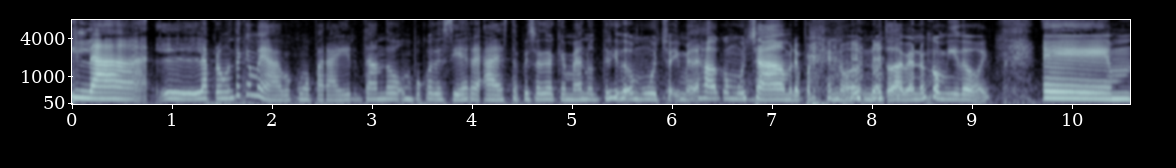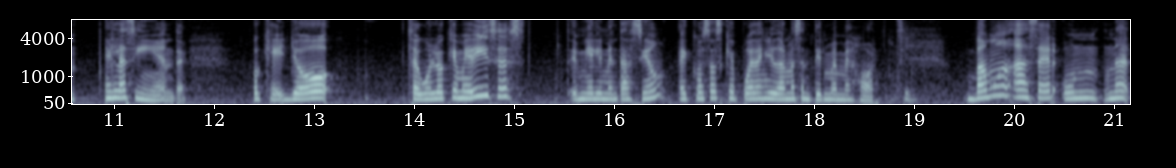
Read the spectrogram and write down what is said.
y la, la pregunta que me hago, como para ir dando un poco de cierre a este episodio que me ha nutrido mucho y me ha dejado con mucha hambre porque no, no todavía no he comido hoy, em, es la siguiente. Ok, yo, según lo que me dices, en mi alimentación hay cosas que pueden ayudarme a sentirme mejor. Sí vamos a hacer una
